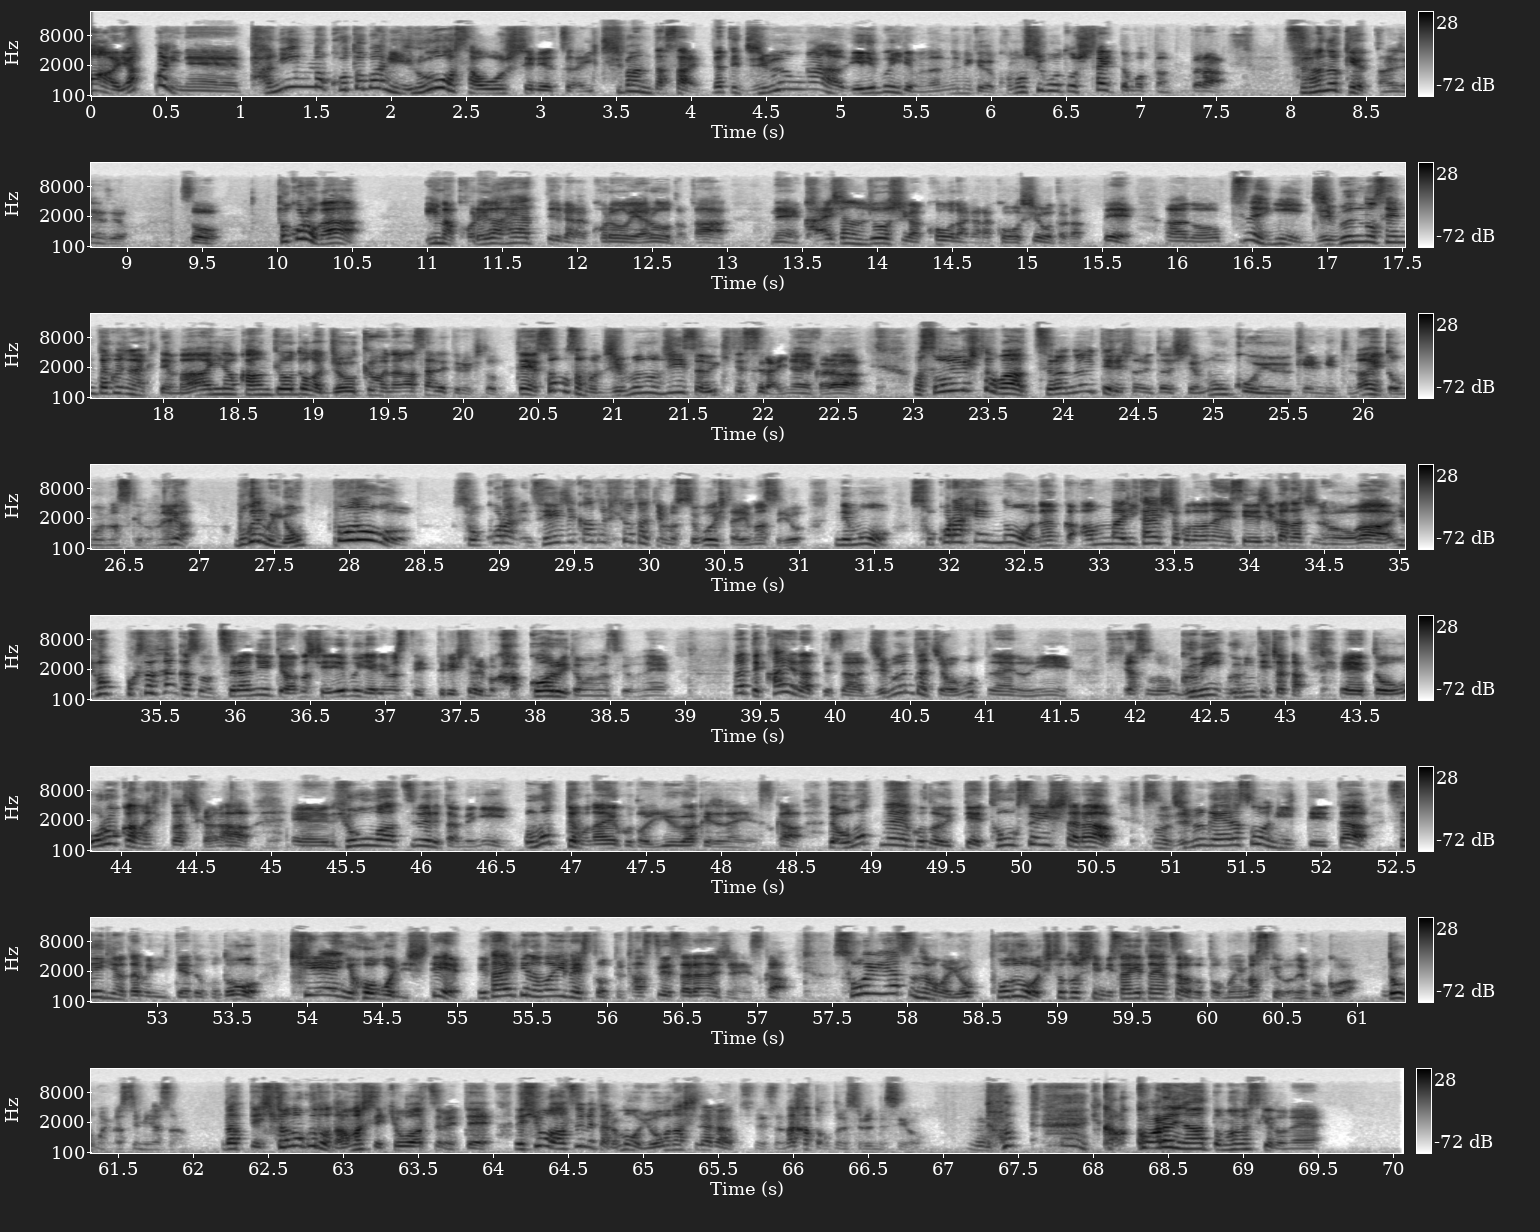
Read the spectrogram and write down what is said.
まあ、やっぱりね、他人の言葉に右往左往してるやつが一番ダサい。だって自分が AV でも何でもいいけど、この仕事をしたいって思ったんだったら、貫けって話なんですよ。そう。ところが、今これが流行ってるからこれをやろうとか、ね、会社の上司がこうだからこうしようとかって、あの、常に自分の選択じゃなくて周りの環境とか状況に流されてる人って、そもそも自分の人生を生きてすらいないから、まあ、そういう人が貫いてる人に対して文句を言う権利ってないと思いますけどね。いや、僕でもよっぽど、そこら、政治家の人たちもすごい人いますよ。でも、そこら辺の、なんかあんまり大したことがない政治家たちの方が、よっぽどなんかその貫いて私 AV やりますって言ってる人よりもかっこ悪いと思いますけどね。だって彼らってさ、自分たちは思ってないのに、いや、その、グミ、グミって言っちゃった。えっ、と、愚かな人たちから、えー票を集めるために、思ってもないことを言うわけじゃないですか。で、思ってないことを言って、当選したら、その自分が偉そうに言っていた、正義のために言っていたことを、きれいに保護にして、で、大抵のマニフェストって達成されないじゃないですか。そういうやつの方がよっぽど人として見下げた奴らだと思いますけどね、僕は。どう思います？皆さん。だって人のことを騙して票を集めて、で、票を集めたらもう用なしだからって言って、なかったことにするんですよ。かっこ悪いなと思いますけどね。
